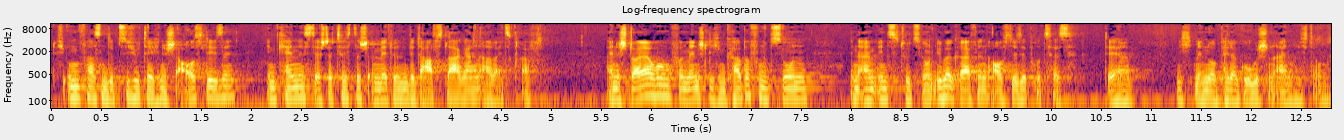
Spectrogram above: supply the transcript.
durch umfassende psychotechnische Auslese in Kenntnis der statistisch ermittelten Bedarfslage an Arbeitskraft. Eine Steuerung von menschlichen Körperfunktionen in einem institutionenübergreifenden Ausleseprozess der nicht mehr nur pädagogischen Einrichtungen.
